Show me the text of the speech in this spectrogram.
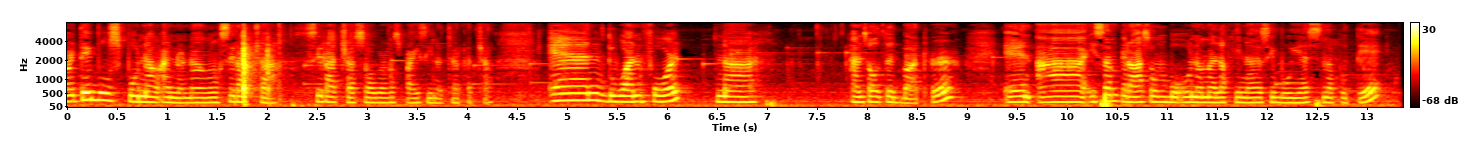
or tablespoon ng ano, ng sriracha. Sriracha, sobrang spicy na sriracha. And one-fourth na unsalted butter. And uh, isang pirasong buo na malaki na sibuyas na puti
